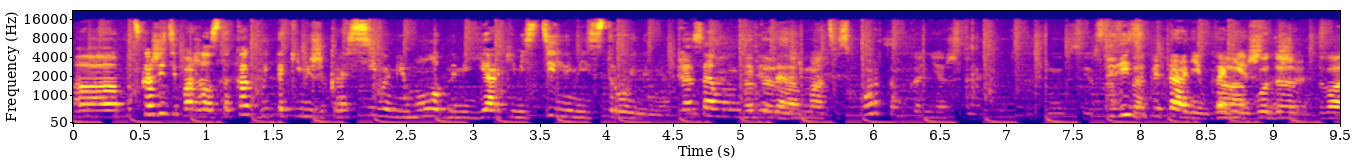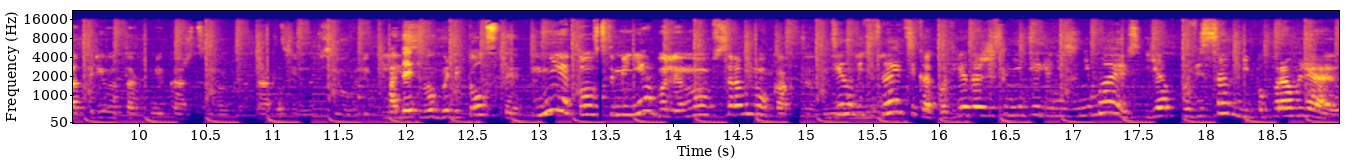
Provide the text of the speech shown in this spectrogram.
А, Подскажите, пожалуйста, как быть такими же красивыми, модными, яркими, стильными и стройными? На самом деле, да. заниматься спортом, конечно. Мы все Следить за питанием, Да, конечно года два-три, вот так, мне кажется, мы как-то активно все увлеклись. А до этого вы были толстые? Нет, толстыми не были, но все равно как-то. Дело ведь знаете как, вот я даже если неделю не занимаюсь, я по весам не поправляюсь.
